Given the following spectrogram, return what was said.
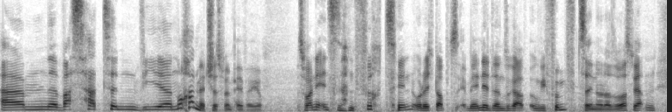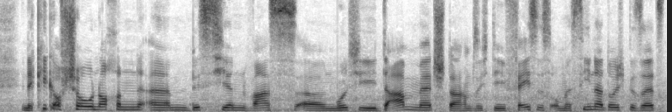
Ähm, was hatten wir noch an Matches beim Pay-Per-View? Es waren ja insgesamt 14 oder ich glaube am Ende dann sogar irgendwie 15 oder sowas. Wir hatten in der Kickoff-Show noch ein ähm, bisschen was, äh, ein Multi-Damen-Match, da haben sich die Faces um Messina durchgesetzt.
